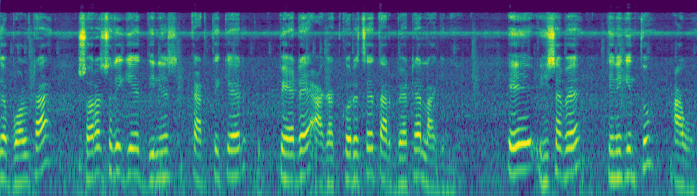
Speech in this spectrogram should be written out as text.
যে বলটা সরাসরি গিয়ে দীনেশ কার্তিকের প্যাডে আঘাত করেছে, তার ব্যাটে লাগেনি। এই হিসাবে তিনি কিন্তু আউট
